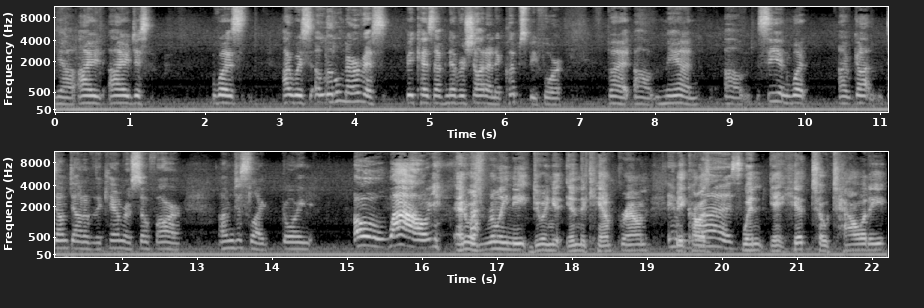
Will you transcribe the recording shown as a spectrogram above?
Yeah, I I just was I was a little nervous because I've never shot an eclipse before, but uh, man, um, seeing what I've got dumped out of the camera so far, I'm just like going, oh wow! And it was really neat doing it in the campground It because was. when it hit totality,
